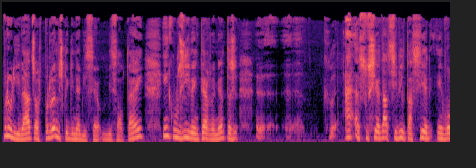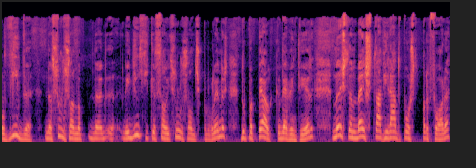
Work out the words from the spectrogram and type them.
prioridades, aos problemas que a Guiné-Bissau tem, inclusive internamente. As, eh, a, a sociedade civil está a ser envolvida na solução, na, na, identificação e solução dos problemas, do papel que devem ter, mas também está virado posto para fora.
